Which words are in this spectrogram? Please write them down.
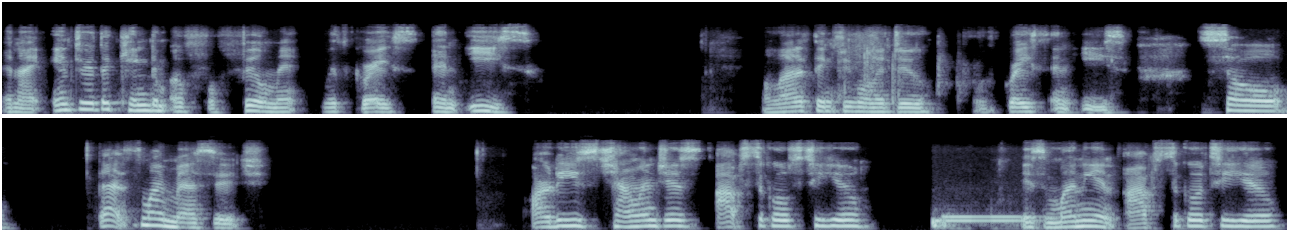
and I enter the kingdom of fulfillment with grace and ease. A lot of things we want to do with grace and ease. So that's my message. Are these challenges obstacles to you? Is money an obstacle to you?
